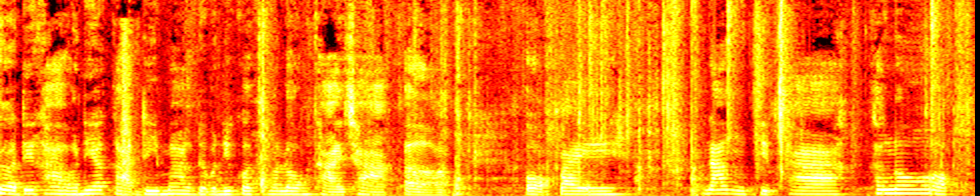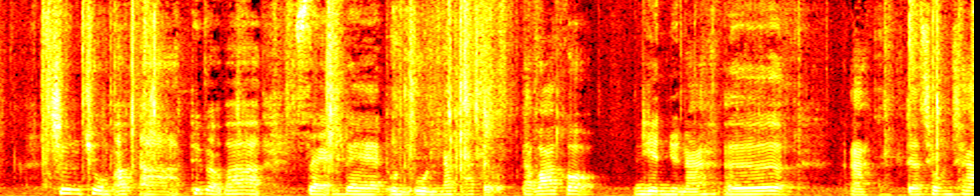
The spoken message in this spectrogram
สวัสดีค่ะ วันนี้อากาศดีมาก เดี๋ยววันนี้ก็จะมาลองถ่ายฉากเอ่อออกไปนั่งจิบชาข้างนอก ชื่นชมอากาศที่แบบว่าแสงแดดอุ่นๆนะคะ แต่แต่ว่าก็เย็นอยู่นะ เอออะเดี๋ยวชงชา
